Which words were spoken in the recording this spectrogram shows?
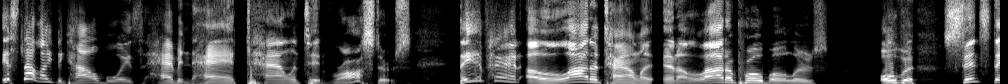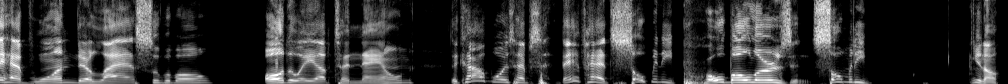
It's not like the Cowboys haven't had talented rosters. They have had a lot of talent and a lot of Pro Bowlers over since they have won their last Super Bowl all the way up to now. The Cowboys have they have had so many Pro Bowlers and so many, you know,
